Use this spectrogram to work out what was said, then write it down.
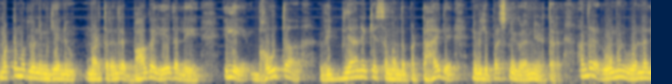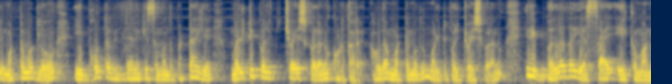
ಮೊಟ್ಟ ಮೊದಲು ನಿಮಗೇನು ಮಾಡ್ತಾರೆ ಅಂದರೆ ಭಾಗ ಎದಲ್ಲಿ ಇಲ್ಲಿ ಭೌತ ವಿಜ್ಞಾನಕ್ಕೆ ಸಂಬಂಧಪಟ್ಟ ಹಾಗೆ ನಿಮಗೆ ಪ್ರಶ್ನೆಗಳನ್ನು ನೀಡ್ತಾರೆ. ಅಂದರೆ ರೋಮನ್ ಒನ್ನಲ್ಲಿ ಮೊಟ್ಟ ಮೊದಲು ಈ ಭೌತ ವಿಜ್ಞಾನಕ್ಕೆ ಸಂಬಂಧಪಟ್ಟ ಹಾಗೆ ಮಲ್ಟಿಪಲ್ ಚಾಯ್ಸ್ಗಳನ್ನು ಕೊಡ್ತಾರೆ. ಹೌದಾ? ಮೊಟ್ಟ ಮೊದಲು ಮಲ್ಟಿಪಲ್ ಚಾಯ್ಸ್ಗಳನ್ನು ಇಲ್ಲಿ ಬಲದ ಎಸ್ ಐ ಏಕಮಾನ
